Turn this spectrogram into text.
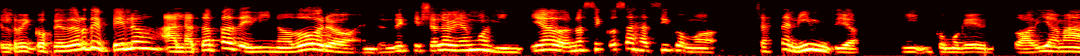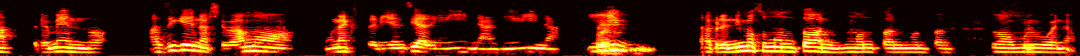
el recogedor de pelo a la tapa del inodoro, ¿entendés? Que ya lo habíamos limpiado, no sé, cosas así como, ya está limpio, y como que todavía más, tremendo. Así que nos llevamos una experiencia divina, divina. Y aprendimos un montón, un montón, un montón. Estuvo muy bueno.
